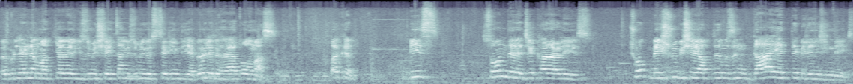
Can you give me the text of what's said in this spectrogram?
Öbürlerine Machiavelli yüzümü, şeytan yüzümü göstereyim diye böyle bir hayat olmaz. Bakın biz son derece kararlıyız. Çok meşru bir şey yaptığımızın gayet de bilincindeyiz.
